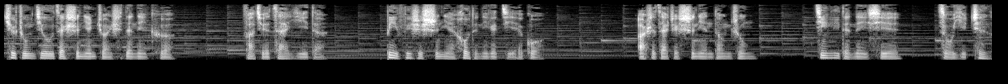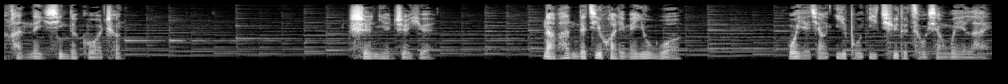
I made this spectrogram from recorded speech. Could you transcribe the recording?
却终究在十年转世的那刻，发觉在意的，并非是十年后的那个结果，而是在这十年当中，经历的那些足以震撼内心的过程。十年之约，哪怕你的计划里没有我，我也将亦步亦趋的走向未来。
